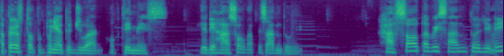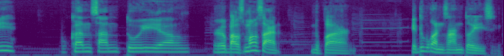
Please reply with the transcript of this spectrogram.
Tapi harus tetap punya tujuan, optimis. Jadi hustle tapi santuy. Hasil tapi santuy. Jadi bukan santuy yang Eh, Males-malesan? Bukan. Itu bukan santuy sih.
